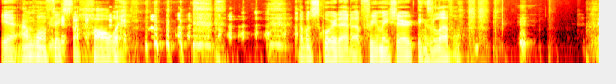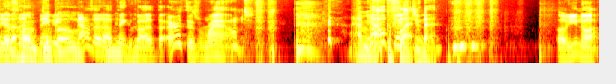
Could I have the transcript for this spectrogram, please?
Yeah, I'm gonna fix the hallway. I'm gonna square that up for you. Make sure everything's level. They Nigga go to said, Home "Baby, Depot. Now that I think about it, the Earth is round. I mean, I I'll could flatten it. that. Oh, you know I can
